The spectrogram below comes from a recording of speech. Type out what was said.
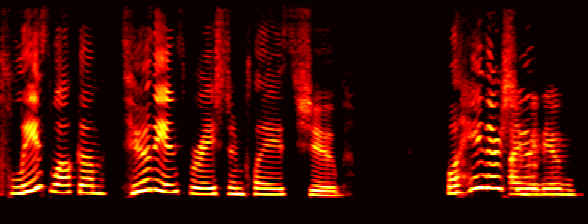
Please welcome to the Inspiration Place, Shub. Well, hey there, Shub. Hi, Miriam.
